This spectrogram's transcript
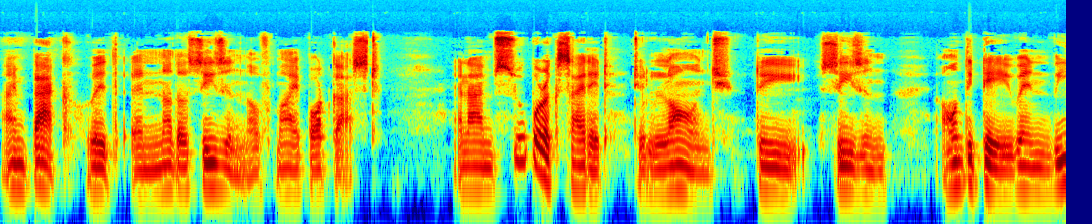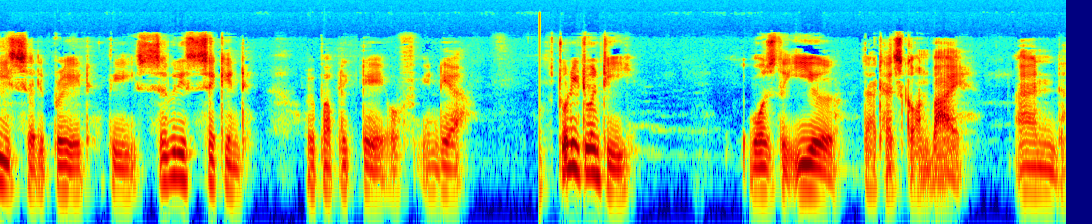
I'm back with another season of my podcast, and I'm super excited to launch the season on the day when we celebrate the 72nd Republic Day of India. 2020 was the year that has gone by, and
